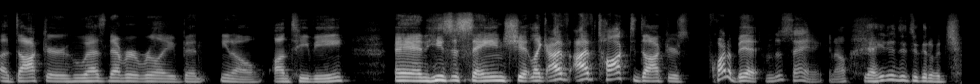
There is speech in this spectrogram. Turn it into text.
a doctor who has never really been, you know, on TV, and he's just saying shit. Like I've I've talked to doctors quite a bit. I'm just saying, you know, Yeah, he didn't do too good of a job.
